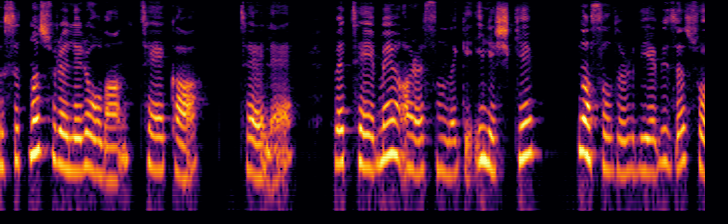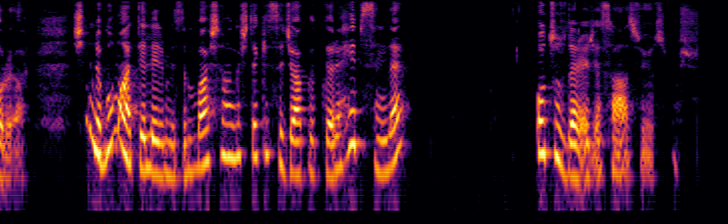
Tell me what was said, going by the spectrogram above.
ısıtma süreleri olan TK, TL ve TM arasındaki ilişki nasıldır diye bize soruyor. Şimdi bu maddelerimizin başlangıçtaki sıcaklıkları hepsinde 30 derece Celsius'muş.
